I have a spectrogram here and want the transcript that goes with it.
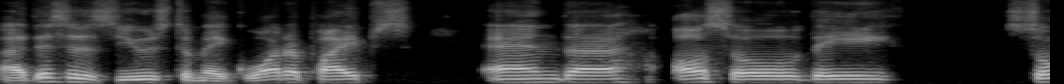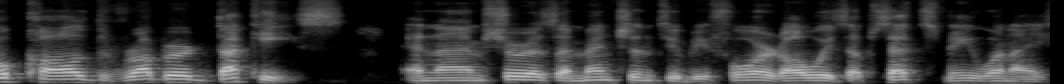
Uh, this is used to make water pipes and uh, also the so called rubber duckies. And I'm sure, as I mentioned to you before, it always upsets me when I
